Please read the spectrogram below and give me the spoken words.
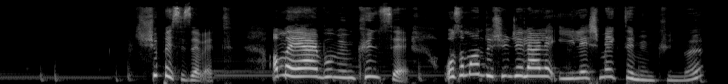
Şüphesiz evet. Ama eğer bu mümkünse, o zaman düşüncelerle iyileşmek de mümkün mü?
